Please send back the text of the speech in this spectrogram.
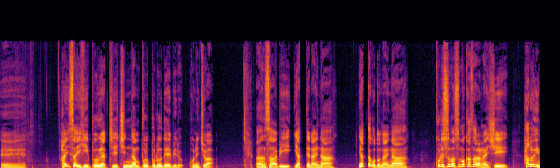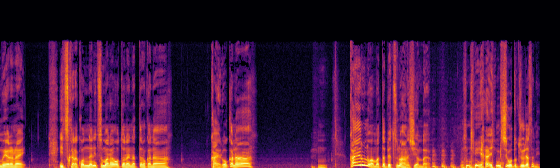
えー、ハイサイヒープーやっちチンナンプルプルデービル。こんにちは。アンサー B やってないな。やったことないな。クリスマスも飾らないしハロウィンもやらない。いつからこんなにつまらん大人になったのかな。帰ろうかな、うん、帰るのはまた別の話やんばよ。いや仕事中ださに。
